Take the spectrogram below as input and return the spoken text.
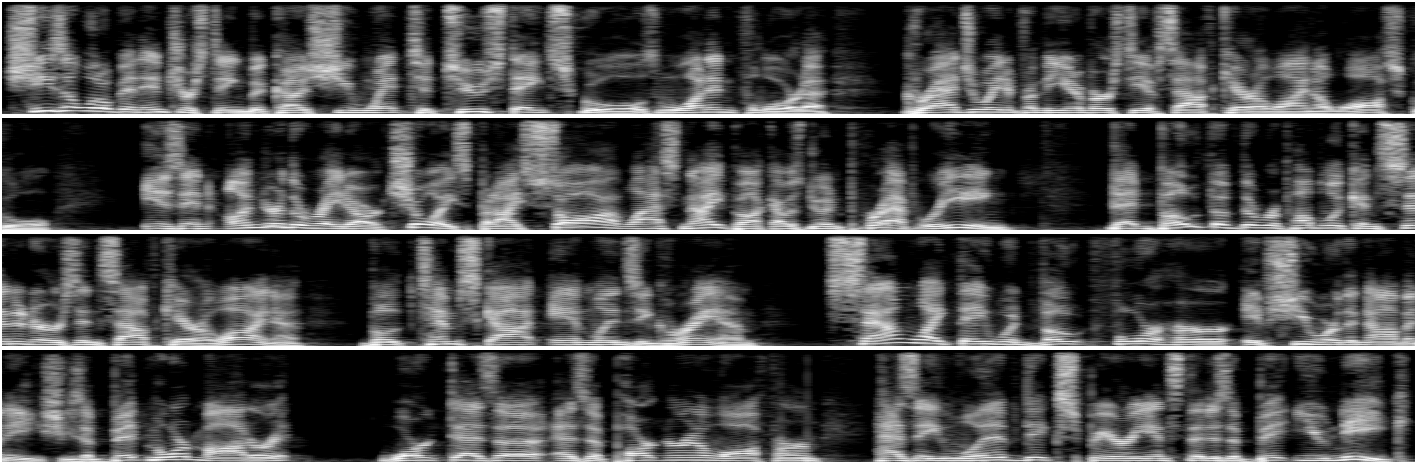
she's a little bit interesting because she went to two state schools, one in Florida, graduated from the University of South Carolina Law School, is an under the radar choice. But I saw last night, Buck, I was doing prep reading that both of the Republican senators in South Carolina, both Tim Scott and Lindsey Graham, sound like they would vote for her if she were the nominee. She's a bit more moderate, worked as a as a partner in a law firm, has a lived experience that is a bit unique.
